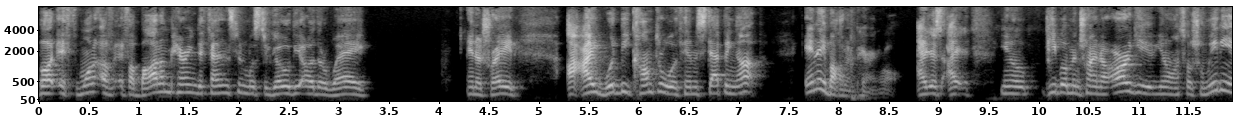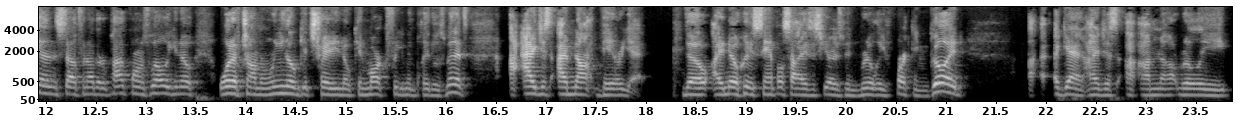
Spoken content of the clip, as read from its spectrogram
But if one of if a bottom pairing defenseman was to go the other way in a trade, I, I would be comfortable with him stepping up in a bottom pairing role. I just, I, you know, people have been trying to argue, you know, on social media and stuff and other platforms. Well, you know, what if John Marino gets traded? You know, can Mark Friedman play those minutes? I, I just, I'm not there yet. Though I know his sample size this year has been really freaking good. Again, I just, I, am not really,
